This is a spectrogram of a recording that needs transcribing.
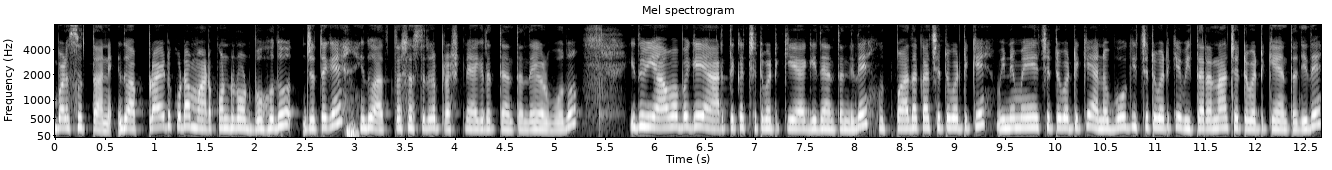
ಬಳಸುತ್ತಾನೆ. ಇದು ಅಪ್ಲೈಡ್ ಕೂಡ ಮಾಡಿಕೊಂಡು ನೋಡಬಹುದು. ಜೊತೆಗೆ ಇದು ಅರ್ಥಶಾಸ್ತ್ರದ ಪ್ರಶ್ನೆ ಆಗಿರುತ್ತೆ ಅಂತಂದು ಹೇಳ್ಬೋದು. ಇದು ಯಾವ ಬಗೆಯ ಆರ್ಥಿಕ ಚಟುವಟಿಕೆಯಾಗಿದೆ ಅಂತಂದಿದೆ. ಉತ್ಪಾದಕ ಚಟುವಟಿಕೆ, ವಿನಿಮಯ ಚಟುವಟಿಕೆ, ಅನುಭೋಗಿ ಚಟುವಟಿಕೆ, ವಿತರಣಾ ಚಟುವಟಿಕೆ ಅಂತಂದಿದೆ.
